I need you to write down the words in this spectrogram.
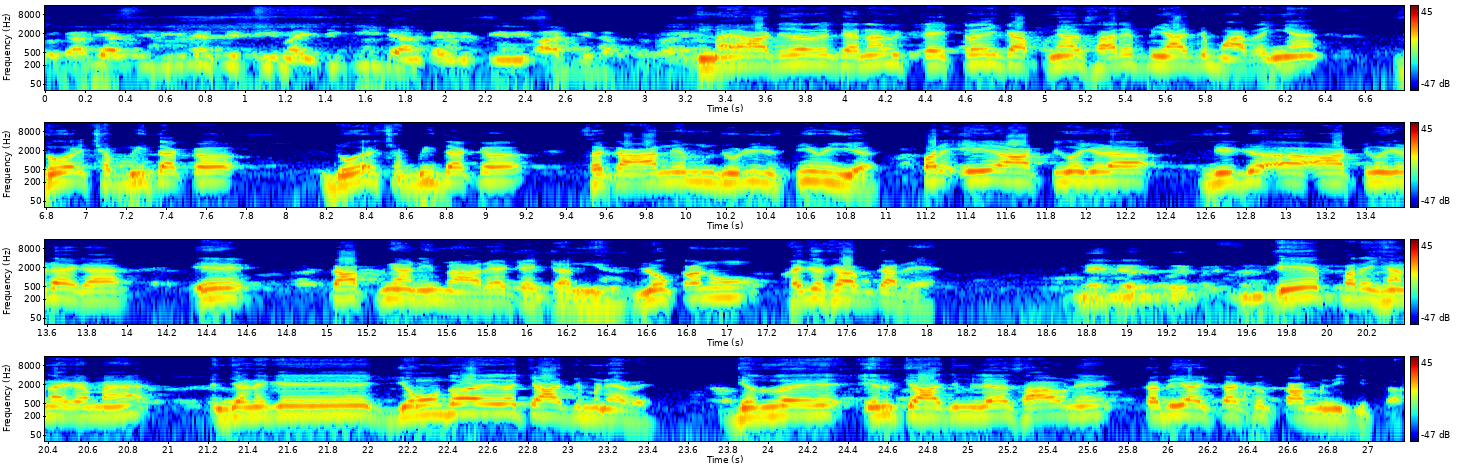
ਬਗਾਲੀ ਅੱਜ ਵਿਜੀਲੈਂਸ ਦੀ ਟੀਮ ਆਈ ਸੀ ਕੀ ਜਾਣਕਾਰੀ ਦਿੱਤੀ ਆਰਟੀਓ ਦਫ਼ਤਰ ਬਾਰੇ ਮੈਂ ਆਰਟੀਓ ਦਾ ਕਹਿਣਾ ਵੀ ਟਰੈਕਟਰਾਂ ਦੀ ਕਾਪੀਆਂ ਸਾਰੇ ਪੰਜਾਬ 'ਚ ਮਾਰ ਰਹੀਆਂ। 2026 ਤੱਕ 2026 ਤੱਕ ਸਰਕਾਰ ਨੇ ਮਨਜ਼ੂਰੀ ਦਿੱਤੀ ਹੋਈ ਹੈ। ਪਰ ਇਹ ਆਰਟੀਓ ਜਿਹੜਾ ਆਰਟੀਓ ਜਿਹੜਾ ਹੈਗਾ ਇਹ ਕਾਪੀਆਂ ਨਹੀਂ ਬਣਾ ਰਿਹਾ ਟਰੈਕਟਰਾਂ ਦੀਆਂ। ਲੋਕਾਂ ਨੂੰ ਖੱਜਲ ਖਰਾਬ ਕਰ ਰਿਹਾ। ਇਹ ਪਰੇਸ਼ਾਨ ਹੈਗਾ ਮੈਂ ਜਾਣੀ ਕਿ ਜਿਉਂ ਦਾ ਇਹਦਾ ਚਾਰਜ ਬਣਿਆ ਹੋਵੇ ਜਦੋਂ ਦਾ ਇਹ ਇਹਨੂੰ ਚਾਰਜ ਮਿਲਿਆ ਸਾਹਿਬ ਨੇ ਕਦੇ ਅੱਜ ਤੱਕ ਕੰਮ ਨਹੀਂ ਕੀਤਾ।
